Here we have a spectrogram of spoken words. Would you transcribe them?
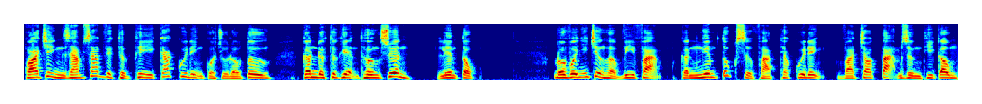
Quá trình giám sát việc thực thi các quy định của chủ đầu tư cần được thực hiện thường xuyên, liên tục. Đối với những trường hợp vi phạm, cần nghiêm túc xử phạt theo quy định và cho tạm dừng thi công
